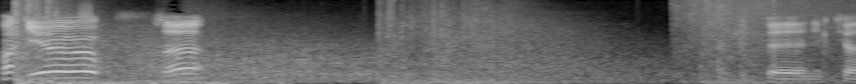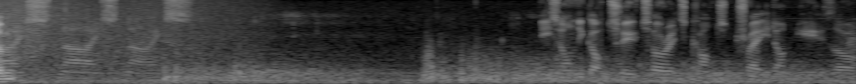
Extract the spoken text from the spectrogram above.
Fuck you, sir. Burn, you cunt. Nice, nice, nice. He's only got two turrets concentrated on you though.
